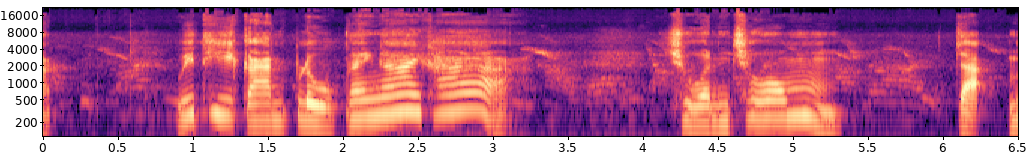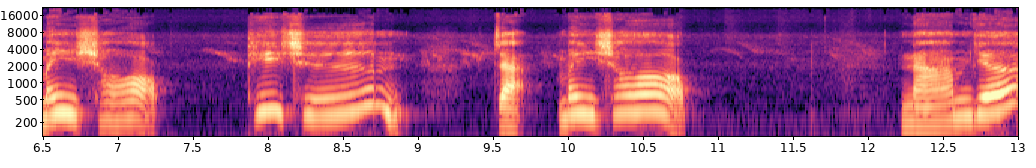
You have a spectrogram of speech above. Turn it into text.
กๆ วิธีการปลูกง่ายๆค่ะ ชวนชม จะไม่ชอบที่ชื้น จะไม่ชอบ น้ำเยอะ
